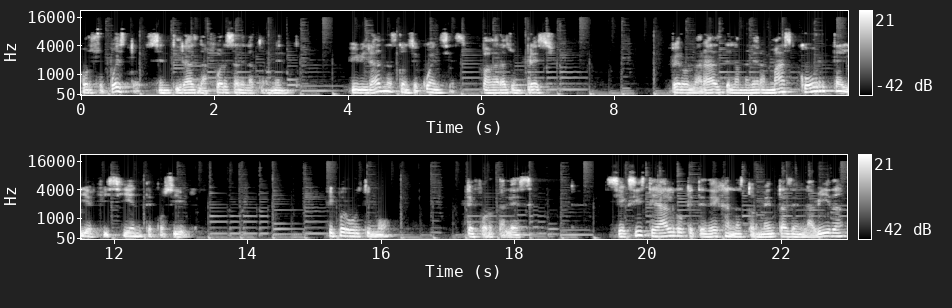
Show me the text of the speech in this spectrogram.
Por supuesto, sentirás la fuerza de la tormenta, vivirás las consecuencias, pagarás un precio, pero lo harás de la manera más corta y eficiente posible. Y por último, te fortalece. Si existe algo que te dejan las tormentas en la vida,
